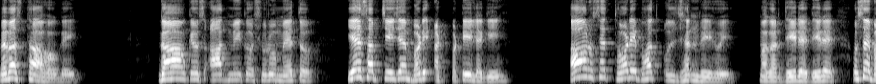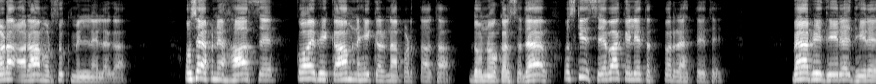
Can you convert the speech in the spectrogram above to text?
व्यवस्था हो गई। गाँव के उस आदमी को शुरू में तो ये सब चीज़ें बड़ी अटपटी लगी और उसे थोड़ी बहुत उलझन भी हुई, मगर धीरे धीरे उसे बड़ा आराम और सुख मिलने लगा। उसे अपने हाथ से कोई भी काम नहीं करना पड़ता था। दो नौकर सदैव उसकी सेवा के लिए तत्पर रहते थे। वह भी धीरे धीरे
